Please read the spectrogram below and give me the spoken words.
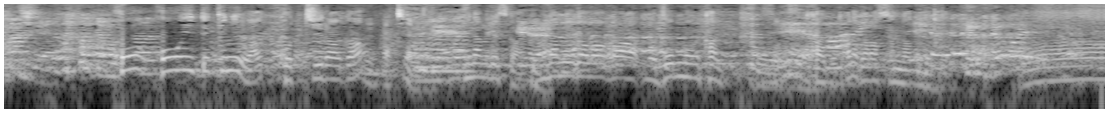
あ方方位的にはこちらが？あっちが南南ですか？南側がもう全面開放。開放とかねガラスになってて。リ ン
